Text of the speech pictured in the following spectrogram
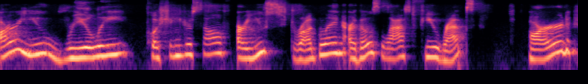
are you really pushing yourself? Are you struggling? Are those last few reps hard,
